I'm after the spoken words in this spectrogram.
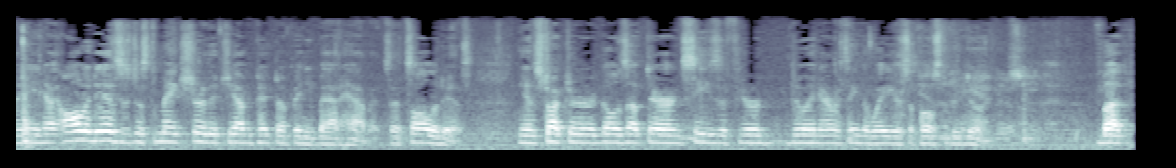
I mean, all it is is just to make sure that you haven't picked up any bad habits. That's all it is. The instructor goes up there and sees if you're doing everything the way you're supposed to be doing. But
